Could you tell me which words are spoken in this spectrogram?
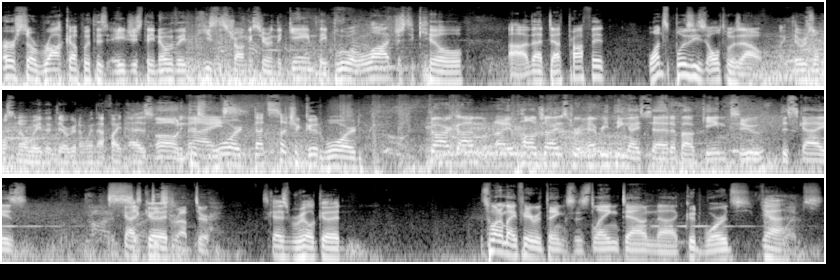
Ursa rock up with his Aegis. They know that he's the strongest hero in the game. They blew a lot just to kill uh, that Death Prophet. Once Blizzy's ult was out, like there was almost no way that they were gonna win that fight. As Oh, nice. this ward, that's such a good ward. Dark, I'm, I apologize for everything I said about Game 2. This guy is This guy's good. disruptor. This guy's real good. It's one of my favorite things is laying down uh, good wards. for Yeah. glimpse.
